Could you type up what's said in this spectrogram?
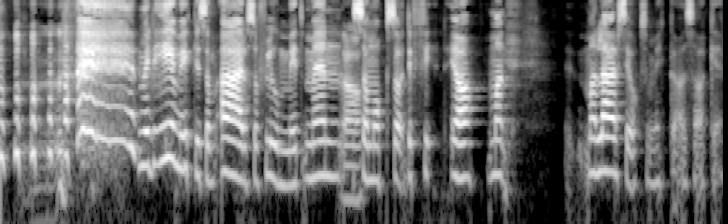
Men det är mycket som är så flummigt men Ja. som också, det, ja, man, man lär sig också mycket av saker.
